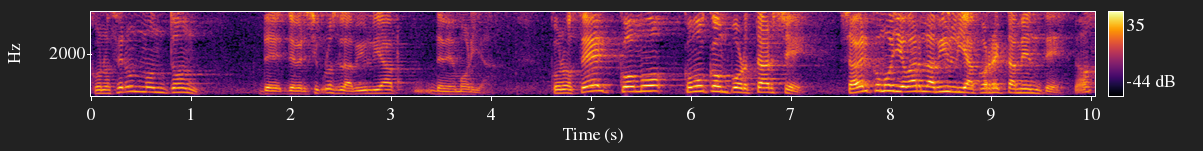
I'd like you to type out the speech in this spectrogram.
Conocer un montón de, versículos de la Biblia de memoria. Conocer cómo, comportarse. Saber cómo llevar la Biblia correctamente. ¿no?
